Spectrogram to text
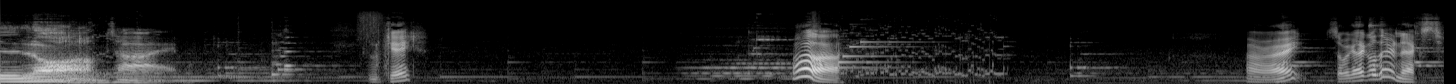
long time. Okay. Ah. Alright. So we gotta go there next.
